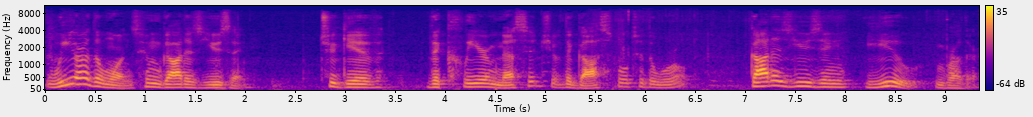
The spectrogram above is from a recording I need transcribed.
We are the ones whom God is using to give the clear message of the gospel to the world. God is using you, brother,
